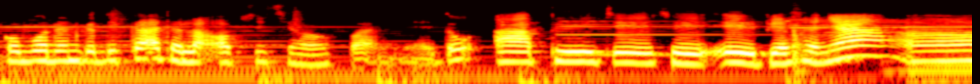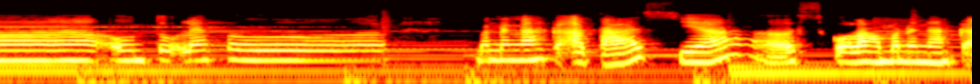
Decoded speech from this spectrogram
komponen ketiga adalah opsi jawaban, yaitu A, B, C, D, E. Biasanya uh, untuk level menengah ke atas ya, uh, sekolah menengah ke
